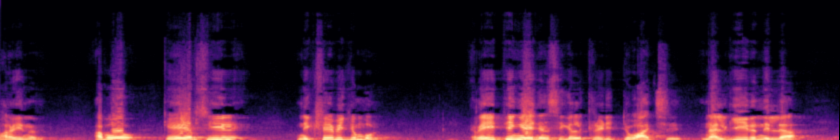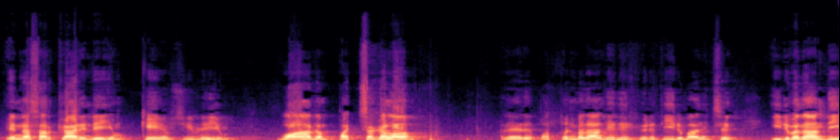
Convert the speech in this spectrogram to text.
പറയുന്നത്. അപ്പോൾ കെ എഫ് സിയിൽ നിക്ഷേപിക്കുമ്പോൾ റേറ്റിംഗ് ഏജൻസികൾ ക്രെഡിറ്റ് വാച്ച് നൽകിയിരുന്നില്ല എന്ന സർക്കാരിന്റെയും കെ എഫ് സിയുടെയും വാദം പച്ചക്കള്ളമാണ് അതായത് പത്തൊൻപതാം തീയതി ഇവർ തീരുമാനിച്ച് ഇരുപതാം തീയതി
